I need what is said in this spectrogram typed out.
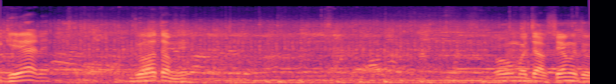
છે ઘેર જો તમે. બહુ મજા આવશે એમ તો.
